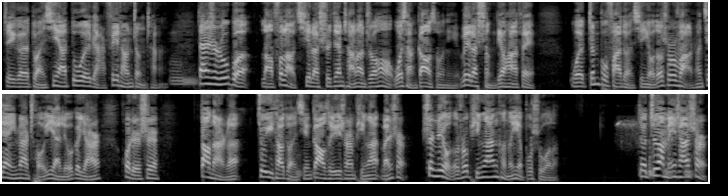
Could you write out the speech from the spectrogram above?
这个短信啊多一点非常正常。嗯，但是如果老夫老妻了，时间长了之后，我想告诉你，为了省电话费，我真不发短信。有的时候网上见一面，瞅一眼，留个言儿，或者是到哪儿了就一条短信，告诉一声平安，完事儿。甚至有的时候平安可能也不说了，就知道没啥事儿。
